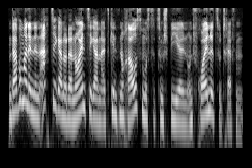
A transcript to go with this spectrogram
Und da, wo man in den 80ern oder 90ern als Kind noch raus musste zum Spielen und Freunde zu treffen,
